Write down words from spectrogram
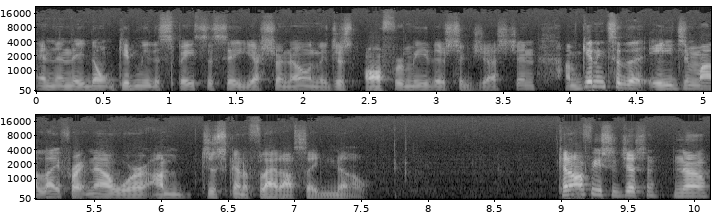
and then they don't give me the space to say yes or no and they just offer me their suggestion. I'm getting to the age in my life right now where I'm just to flat out say no. Can I offer you a suggestion? No.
